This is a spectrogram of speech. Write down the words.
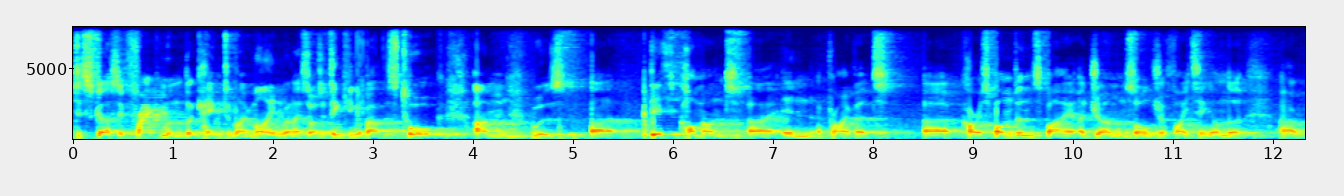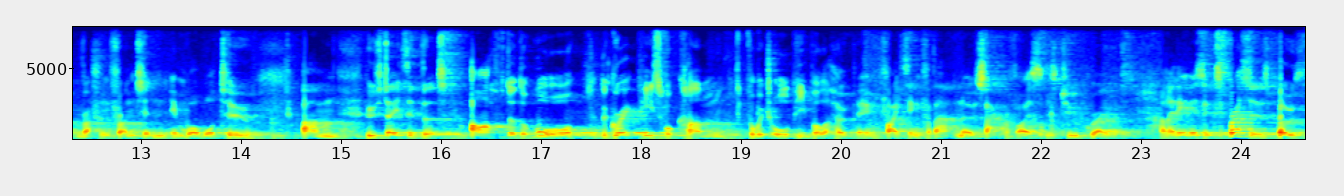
discursive fragment that came to my mind when I started thinking about this talk um, was uh, this comment uh, in a private uh, correspondence by a German soldier fighting on the uh, Russian front in, in World War II, um, who stated that after the war, the great peace will come for which all people are hoping. Fighting for that, no sacrifice is too great. And I think this expresses both,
